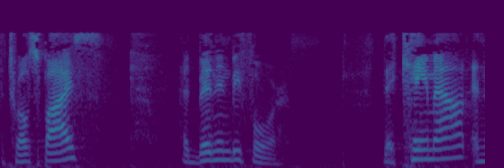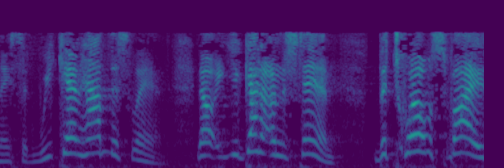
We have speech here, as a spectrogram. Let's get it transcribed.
The 12 spies had been in before. They came out and they said, We can't have this land. Now, you got to understand, the 12 spies,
